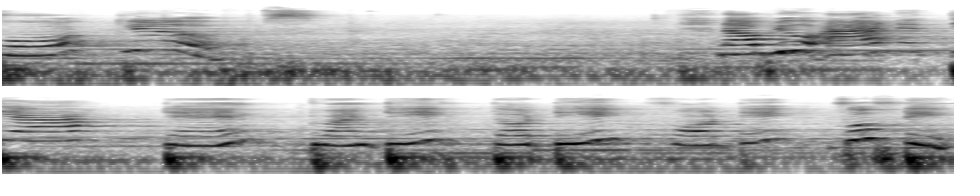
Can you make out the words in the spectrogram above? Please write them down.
4 cubes. Now you add Nitya. 10, 20, 30, 40, 50.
